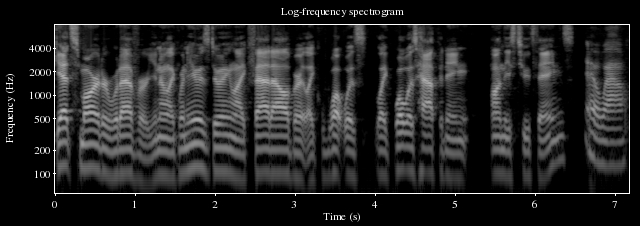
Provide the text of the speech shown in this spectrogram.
Get Smart or whatever, you know, like when he was doing like Fat Albert, like what was like what was happening on these two things. Oh wow.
